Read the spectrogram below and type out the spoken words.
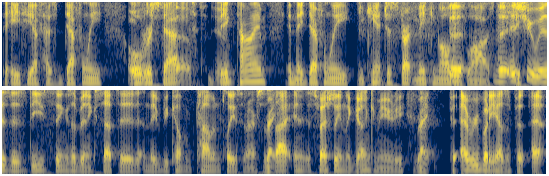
The ATF has definitely overstepped, Overstepped, yeah. big time, and they definitely you can't just start making all these laws. The issue is, is these things have been accepted and they've become commonplace in our society, and especially in the gun community. right. Everybody has a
